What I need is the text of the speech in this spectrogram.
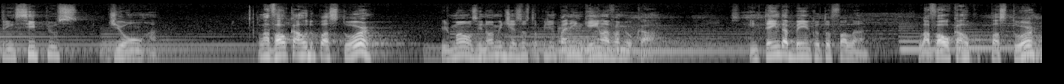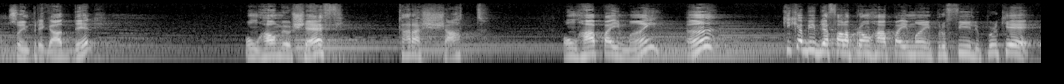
princípios de honra. Lavar o carro do pastor, irmãos, em nome de Jesus, estou pedindo para ninguém lavar meu carro. Entenda bem o que eu estou falando. Lavar o carro do pastor, sou empregado dele. Honrar o meu chefe, cara chato. Honrar pai e mãe? Hã? O que, que a Bíblia fala para honrar pai e mãe, para o filho? Por quê?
